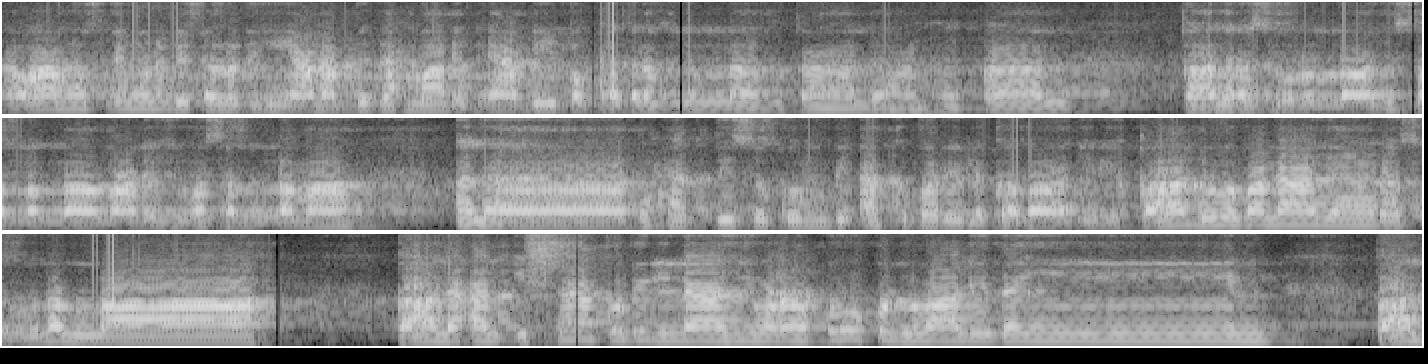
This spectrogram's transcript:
روى مسلم بسنده عن عبد الرحمن بن ابي بكر رضي الله تعالى عنه قال قال رسول الله صلى الله عليه وسلم الا احدثكم باكبر الكبائر قالوا بلى يا رسول الله قال الاشراك بالله وعقوق الوالدين قال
